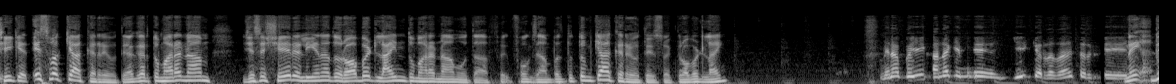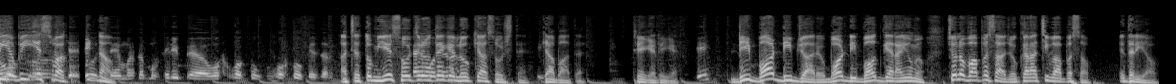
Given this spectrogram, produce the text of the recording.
ठीक है इस वक्त क्या कर रहे होते अगर तुम्हारा नाम जैसे शेर अली है ना तो रॉबर्ट लाइन तुम्हारा नाम होता फॉर एग्ज़ाम्पल तो तुम क्या कर रहे होते इस वक्त रॉबर्ट लाइन? मैंने आपको यही कहा ना कि मैं यही कर रहा था सर नहीं, अभी- अभी इस वक्त, हैं, मतलब मुख्तलिफ़ वक्त- वक्त- सर। अच्छा तुम ये सोच रहे होते हैं कि लोग क्या सोचते हैं? क्या बात है? ठीक है ठीक है। डीप बहुत डीप जा रहे हो बहुत डीप बहुत गहराइयों में हो। चलो वापस आ जाओ कराची वापस आओ। इधर ही आओ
